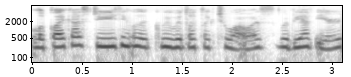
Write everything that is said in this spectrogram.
look like us? Do you think like we would look like chihuahuas? Would we have ears?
